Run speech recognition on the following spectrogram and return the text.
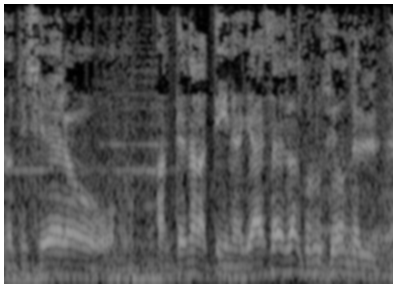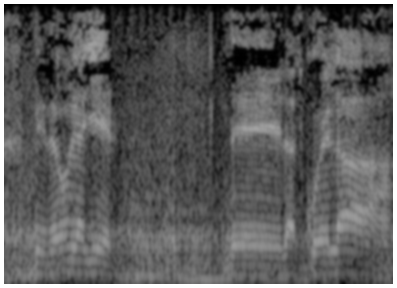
Noticiero Antena Latina, ya esa es la solución del video de ayer de la escuela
